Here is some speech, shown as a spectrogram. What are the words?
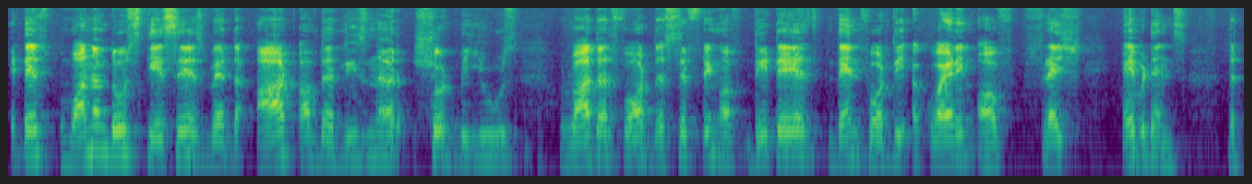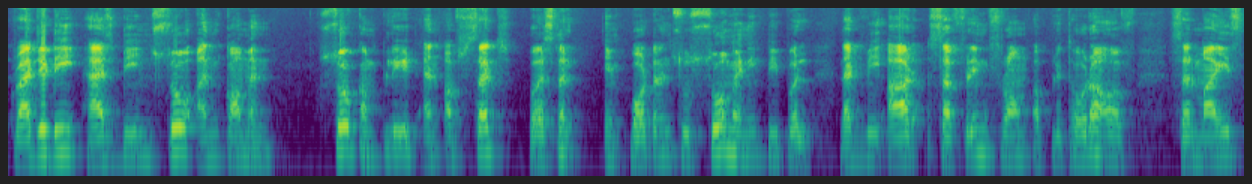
It is one of those cases where the art of the reasoner should be used rather for the sifting of details than for the acquiring of fresh evidence. The tragedy has been so uncommon, so complete, and of such personal importance to so many people that we are suffering from a plethora of surmise,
